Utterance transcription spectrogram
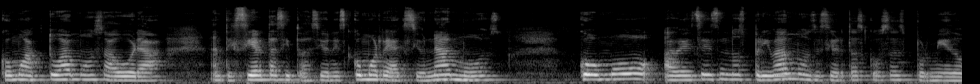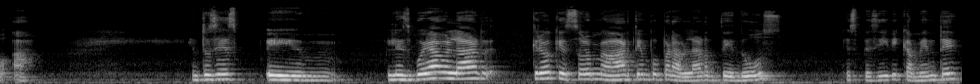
cómo actuamos ahora ante ciertas situaciones, cómo reaccionamos, cómo a veces nos privamos de ciertas cosas por miedo a. Entonces, Em, les voy a hablar, creo que solo me va a dar tiempo para hablar de dos específicamente,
